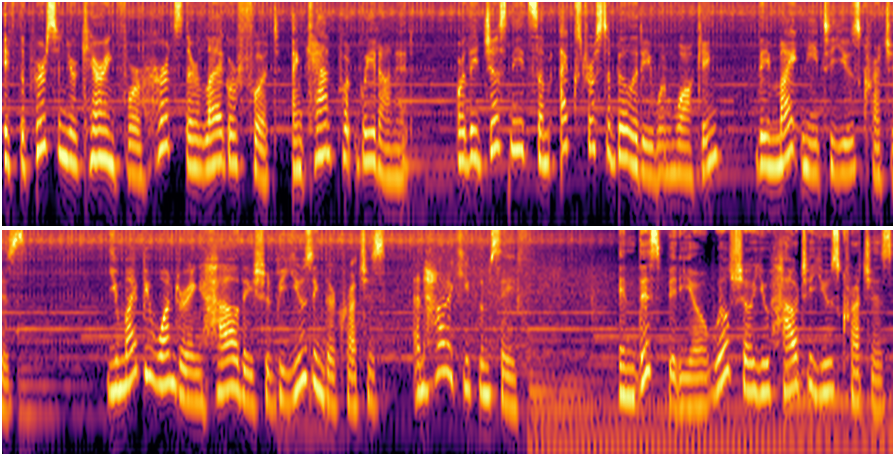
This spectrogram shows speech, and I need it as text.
If the person you're caring for hurts their leg or foot and can't put weight on it, or they just need some extra stability when walking, they might need to use crutches. You might be wondering how they should be using their crutches and how to keep them safe. In this video, we'll show you how to use crutches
